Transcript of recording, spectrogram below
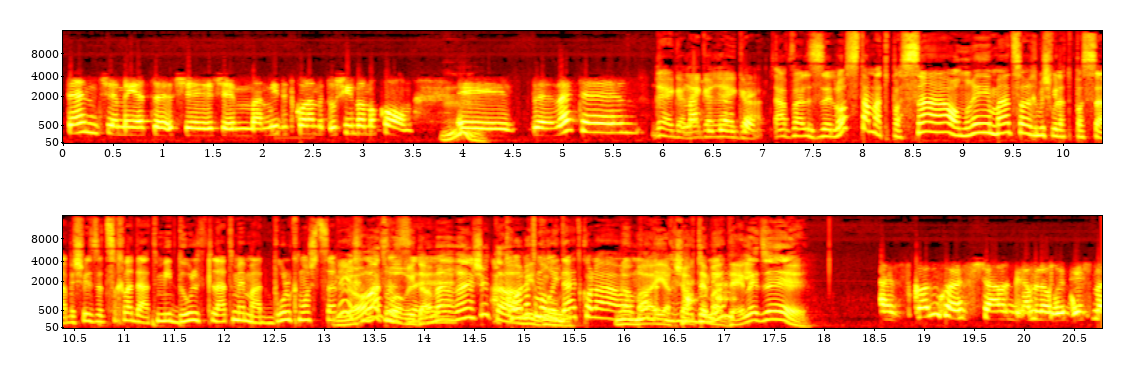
סטנד שמייצא, ש- שמעמיד את כל המטושים במקום. אה, באמת... אה, רגע, רגע. רגע, אבל זה לא סתם הדפסה, אומרים מה צריך בשביל הדפסה, בשביל זה צריך לדעת מידול תלת מימד, בול כמו שצריך, לא, את מורידה זה- מהרשת הכל את המידול. מורידה את כל נו, מה, היא עכשיו המודולים? תמדל את זה? אז קודם כל אפשר גם להוריד, יש מלא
